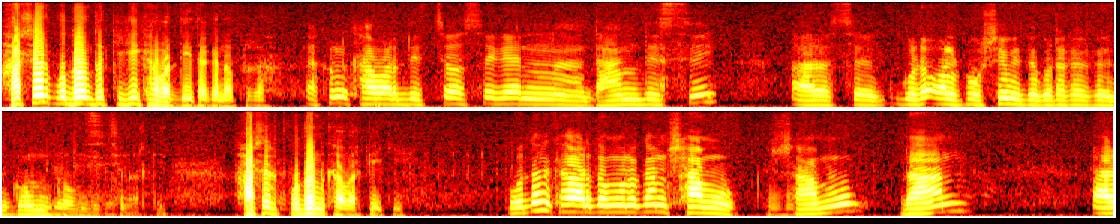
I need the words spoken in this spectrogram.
হাঁসের প্রধানত কি কি খাবার দিয়ে থাকেন আপনারা? এখন খাবার দিচ্ছে হচ্ছে ধান দিচ্ছি আর হচ্ছে গোটা অল্প সীমিত গোটা গম দিচ্ছেন আর হাঁসের প্রধান খাবার কি কি? প্রধান খাবার তো মনে করেন শামুক। শামুক ধান আর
